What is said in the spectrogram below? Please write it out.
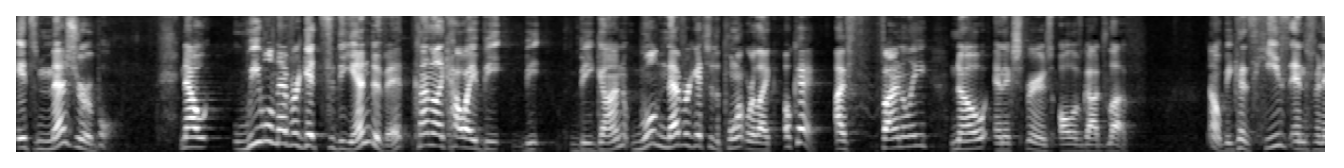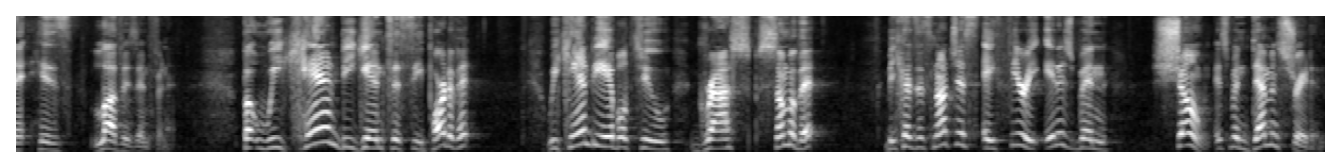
it's measurable. Now, we will never get to the end of it, kind of like how I be, be, begun. We'll never get to the point where, like, okay, I finally know and experience all of God's love. No, because He's infinite, His love is infinite. But we can begin to see part of it. We can be able to grasp some of it because it's not just a theory, it has been shown, it's been demonstrated.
